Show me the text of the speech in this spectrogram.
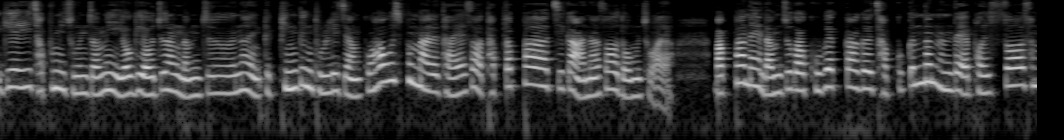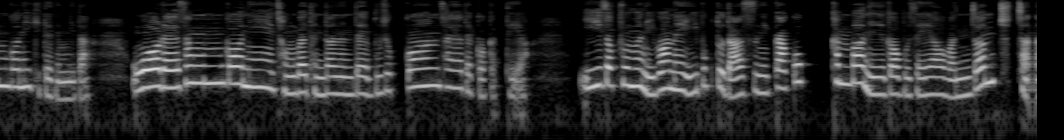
이게 이 작품이 좋은 점이 여기 여주랑 남주는 이렇게 빙빙 돌리지 않고 하고 싶은 말을 다 해서 답답하지가 않아서 너무 좋아요. 막판에 남주가 고백각을 잡고 끝났는데 벌써 3권이 기대됩니다. 5월에 3권이 정발된다는데 무조건 사야 될 것 같아요. 이 작품은 이번에 이북도 나왔으니까 꼭 한번 읽어보세요. 완전 추천!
